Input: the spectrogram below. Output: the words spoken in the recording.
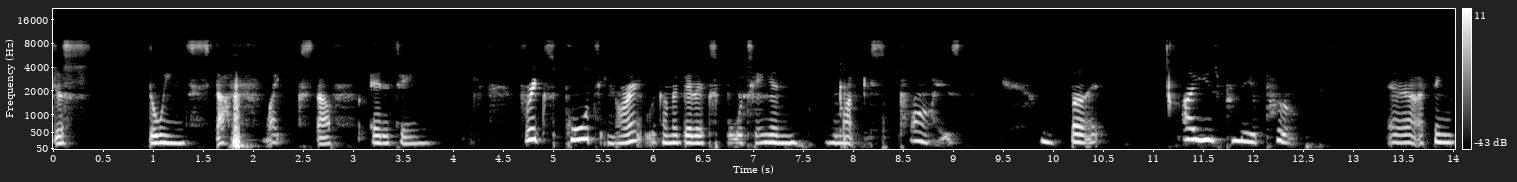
just doing stuff like stuff editing for exporting. Right, we're gonna get exporting, and you might be surprised, but I use Premiere Pro. Uh, I think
